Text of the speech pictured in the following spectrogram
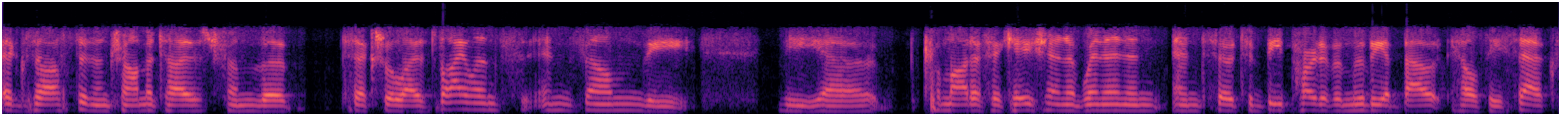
exhausted and traumatized from the sexualized violence in film the the uh commodification of women and and so to be part of a movie about healthy sex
